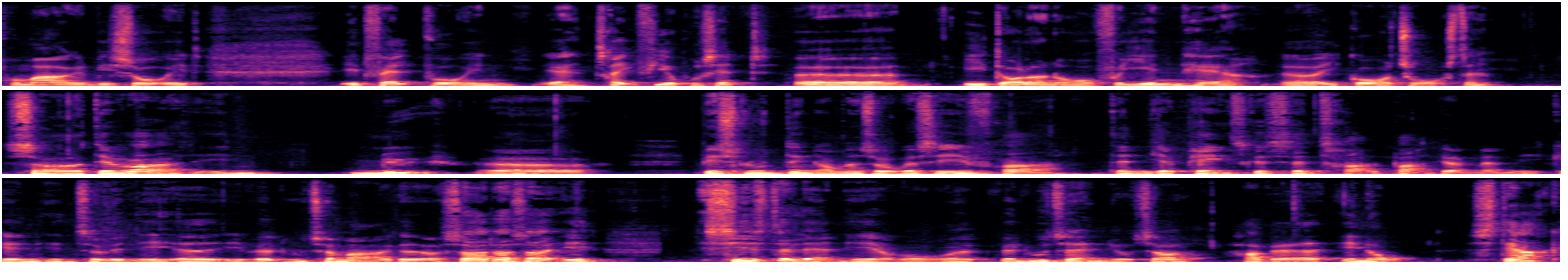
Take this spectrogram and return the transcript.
på markedet. Vi så et, et fald på en ja, 3-4 procent øh, i dollaren over for yenen her øh, i går torsdag. Så det var en ny øh, beslutning, om man så kan sige, fra den japanske centralbank, at man igen intervenerede i valutamarkedet. Og så er der så et sidste land her, hvor valutaen jo så har været enormt stærk,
